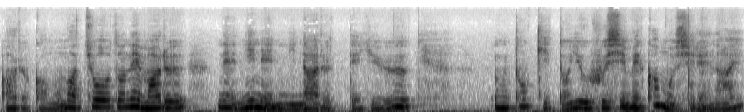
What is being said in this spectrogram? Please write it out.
あるかも。まあちょうどね丸ね2年になるっていう、時という節目かもしれない、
